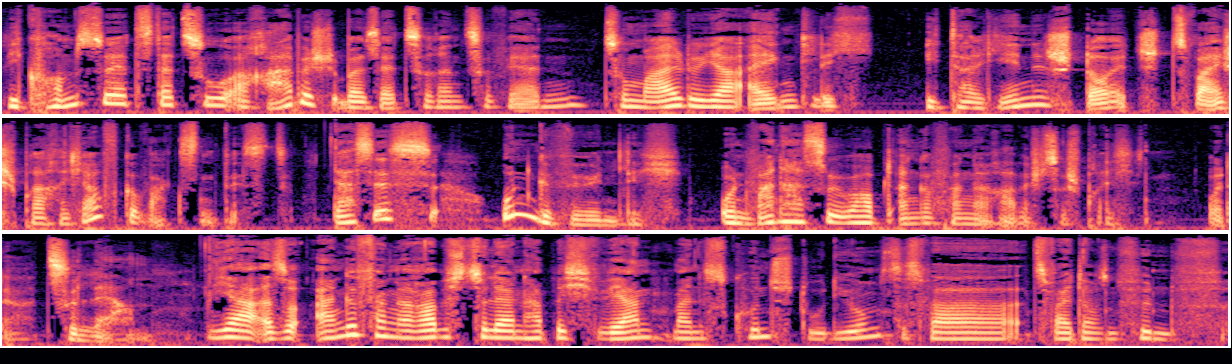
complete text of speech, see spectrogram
wie kommst du jetzt dazu, Arabisch-Übersetzerin zu werden, zumal du ja eigentlich Italienisch-Deutsch zweisprachig aufgewachsen bist? Das ist ungewöhnlich. Und wann hast du überhaupt angefangen, Arabisch zu sprechen? Oder zu lernen? Ja, also angefangen Arabisch zu lernen habe ich während meines Kunststudiums. Das war 2005.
